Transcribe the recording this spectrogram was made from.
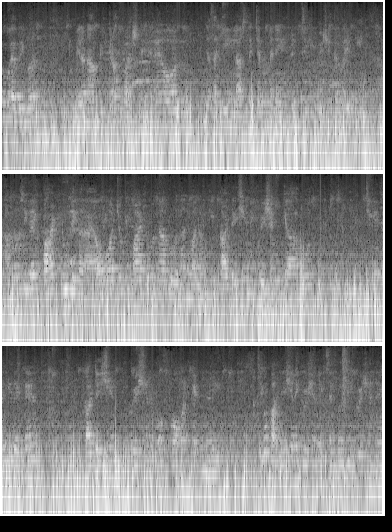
हेलो एवरीवन मेरा नाम विक्रांत वार्ष्णेय है और जैसा कि लास्ट लेक्चर में मैंने इंट्रेंसिक इक्वेशन करवाई थी अब मैं उसी का एक पार्ट टू लेकर आया हूँ और जो कि पार्ट टू में मैं आपको बताने वाला हूँ कि कार्टेशियन इक्वेशन क्या हो। ठीक है, चलिए देखते हैं। Cartesian equation of common category देखो कार्टेशियन इक्वेशन एक सिंपल सी इक्वेशन है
